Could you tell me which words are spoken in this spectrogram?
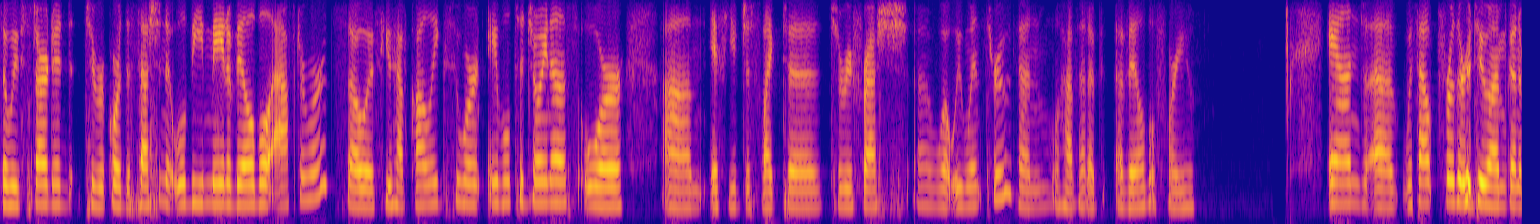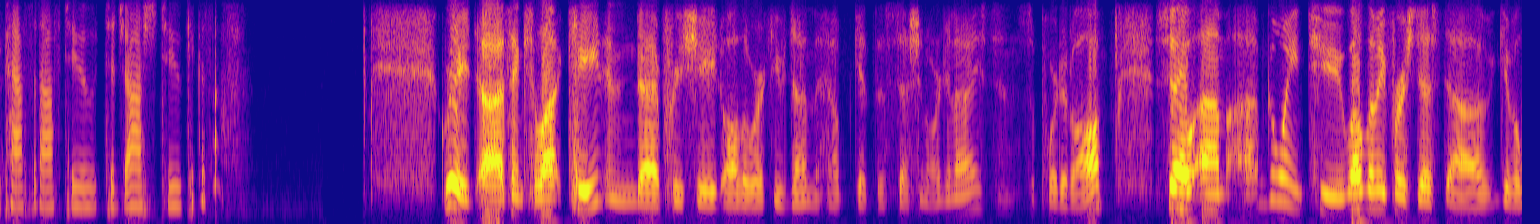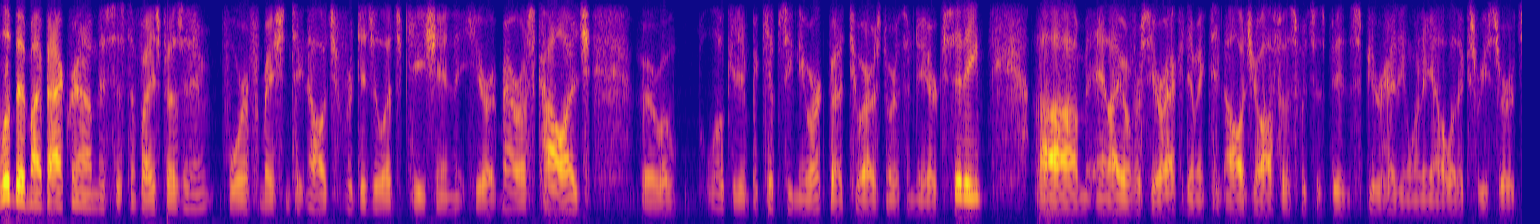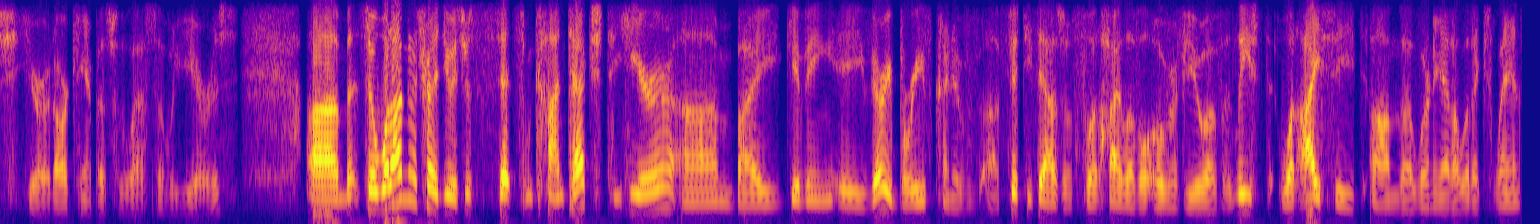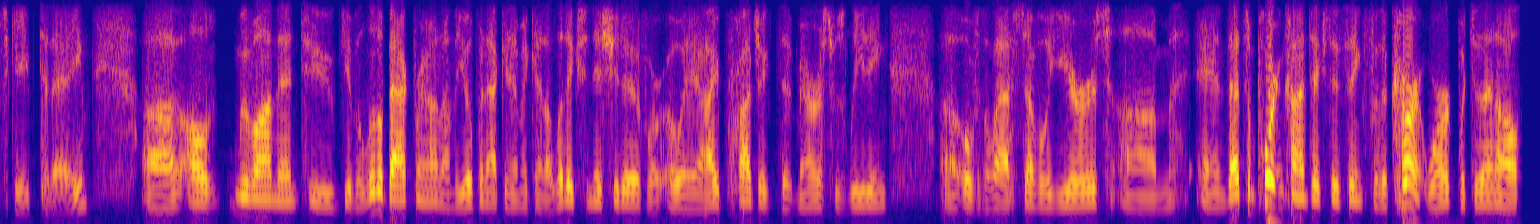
so we've started to record the session. It will be made available afterwards. So if you have colleagues who weren't able to join us, or um, if you'd just like to to refresh uh, what we went through, then we'll have that available for you. And uh, without further ado, I'm going to pass it off to to Josh to kick us off. Great. Uh, thanks a lot, Kate, and I uh, appreciate all the work you've done to help get this session organized and support it all. So um, I'm going to, well, let me first just uh, give a little bit of my background. I'm the Assistant Vice President for Information Technology for Digital Education here at Marist College. where We're located in Poughkeepsie, New York, about two hours north of New York City. Um, and I oversee our academic technology office, which has been spearheading learning analytics research here at our campus for the last several years. Um, so what I'm going to try to do is just set some context here um, by giving a very brief kind of uh, 50,000 foot high level overview of at least what I see on the learning analytics landscape today. Uh, I'll move on then to give a little background on the Open Academic Analytics Initiative or OAI project that Marist was leading. Uh, over the last several years, um, and that's important context, I think, for the current work, which then I'll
